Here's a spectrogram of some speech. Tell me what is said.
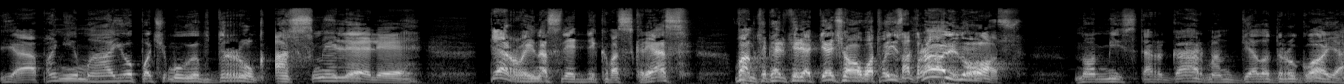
Я понимаю, почему вы вдруг осмелели. Первый наследник воскрес. Вам теперь терять нечего, вот вы и задрали нос. Но мистер Гарман дело другое.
